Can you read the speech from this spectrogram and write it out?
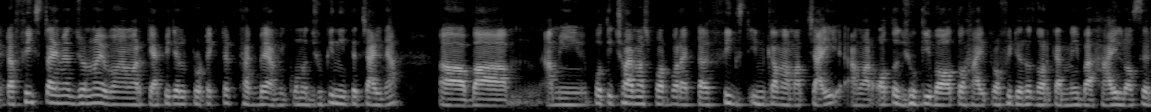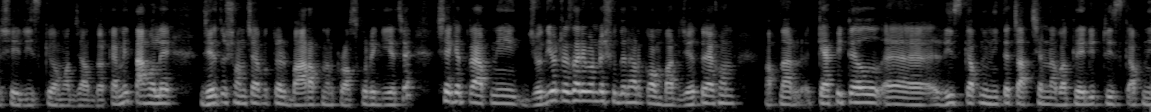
একটা ফিক্সড টাইমের জন্য এবং আমার ক্যাপিটাল প্রোটেক্টেড থাকবে, আমি কোনো ঝুঁকি নিতে চাই না বা আমি প্রতি ছয় মাস পর পর একটা ফিক্সড ইনকাম আমার চাই, আমার অত ঝুঁকি বা অত হাই প্রফিটেরও দরকার নেই বা হাই লসের সেই রিস্কেও আমার যাওয়ার দরকার নেই। তাহলে যেহেতু সঞ্চয়পত্রের বার আপনার ক্রস করে গিয়েছে, সেক্ষেত্রে আপনি, যদিও ট্রেজারি বন্ডে সুদের হার কম বাট যেহেতু এখন আপনার ক্যাপিটাল রিস্ক আপনি নিতে চাচ্ছেন না বা ক্রেডিট রিস্ক আপনি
